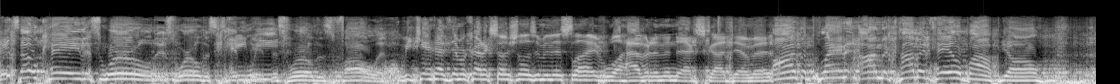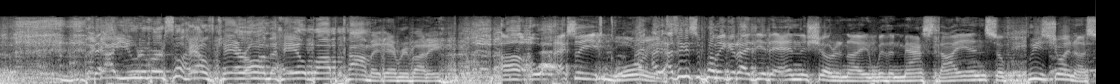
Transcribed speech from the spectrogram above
It's okay. This world, this world is tainted. we- this world is fallen. We can't have democratic socialism in this life. We'll have it in the next. God damn it! On the planet, on the comet Hale-Bopp, y'all. They got universal health care on the Hale-Bopp comet, everybody. Uh, oh, actually. I, I think it's probably a good idea to end the show tonight with a mass die-in. So please join us.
